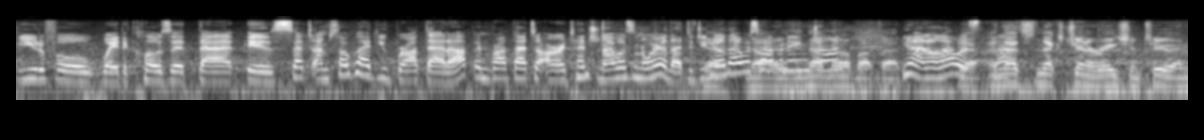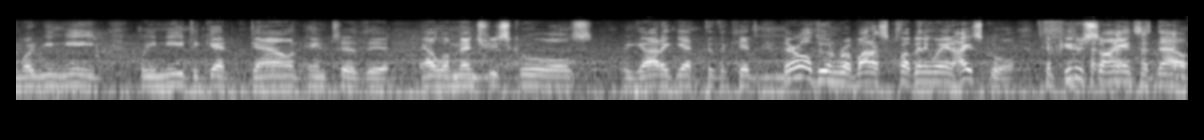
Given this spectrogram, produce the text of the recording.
beautiful way to close it. That is such. I'm so glad you brought that up and brought that to our attention. I wasn't aware of that. Did you Yeah, know that was no, happening, I did not John? know about that. Yeah, no, that was. Yeah, and that- that's next generation too. And what we need, we need to get down into the elementary schools. We got to get to the kids. They're all doing robotics club anyway in high school. Computer science is now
